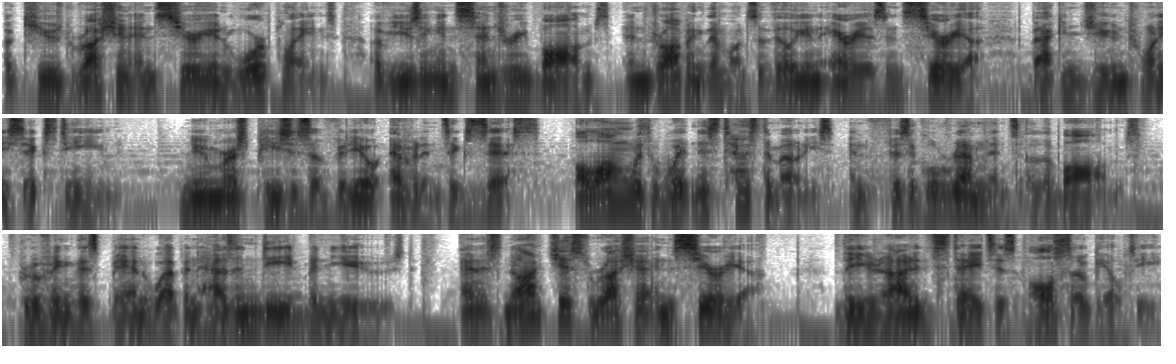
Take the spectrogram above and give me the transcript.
accused Russian and Syrian warplanes of using incendiary bombs and dropping them on civilian areas in Syria back in June 2016. Numerous pieces of video evidence exist, along with witness testimonies and physical remnants of the bombs, proving this banned weapon has indeed been used. And it's not just Russia and Syria. The United States is also guilty,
